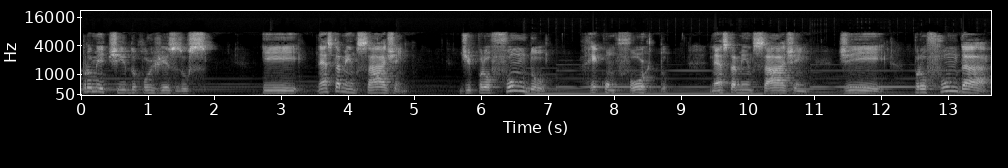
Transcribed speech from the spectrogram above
prometido por Jesus. E nesta mensagem de profundo reconforto, nesta mensagem de profunda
